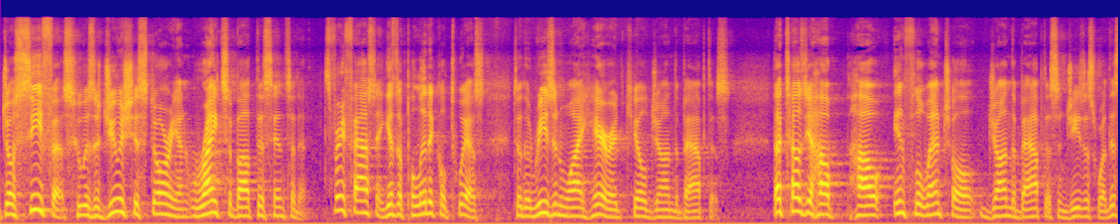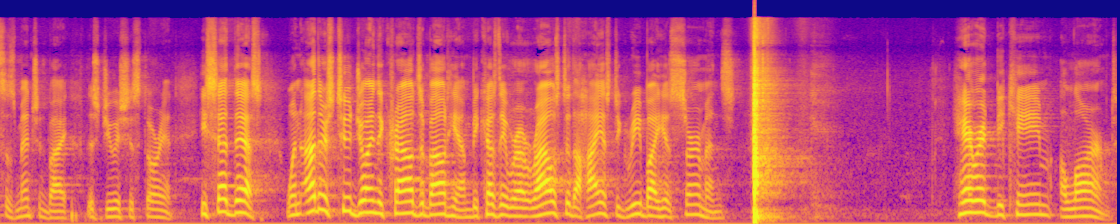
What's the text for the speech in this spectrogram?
Josephus, who is a Jewish historian, writes about this incident. It's very fascinating. It gives a political twist to the reason why Herod killed John the Baptist. That tells you how, how influential John the Baptist and Jesus were. This is mentioned by this Jewish historian. He said this When others too joined the crowds about him because they were aroused to the highest degree by his sermons, Herod became alarmed.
